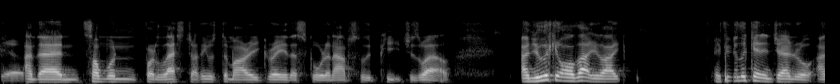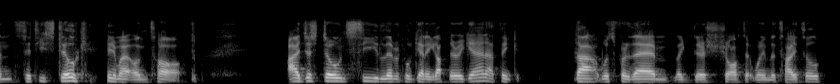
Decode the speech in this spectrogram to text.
Yeah. and then someone for Leicester, I think it was Demarai Gray, that scored an absolute peach as well. And you look at all that, you're like, if you look at it in general, and City still came out on top, I just don't see Liverpool getting up there again. I think that was for them like their shot at winning the title,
